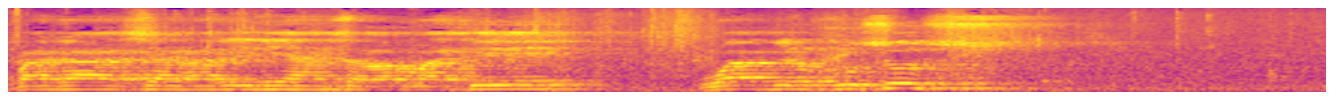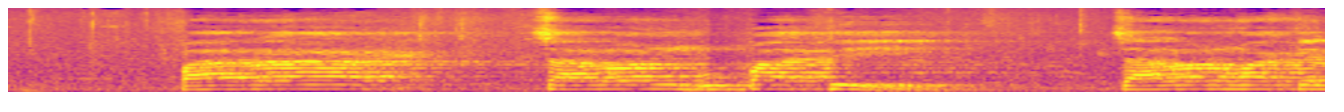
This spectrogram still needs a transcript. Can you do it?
pada siang hari ini yang saya hormati wabil khusus para calon bupati calon wakil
